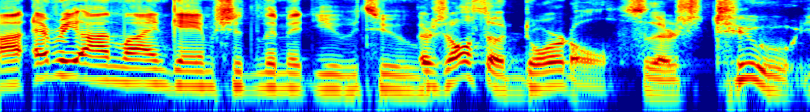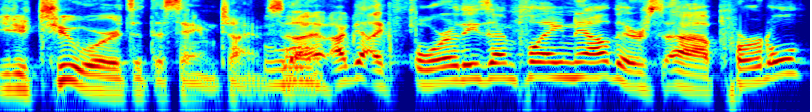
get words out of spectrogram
uh, every online game should limit you to. There's also Dordle, so there's two. You do two words at the same time. So I, I've got like four of these I'm playing now. There's uh, Poeltl,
